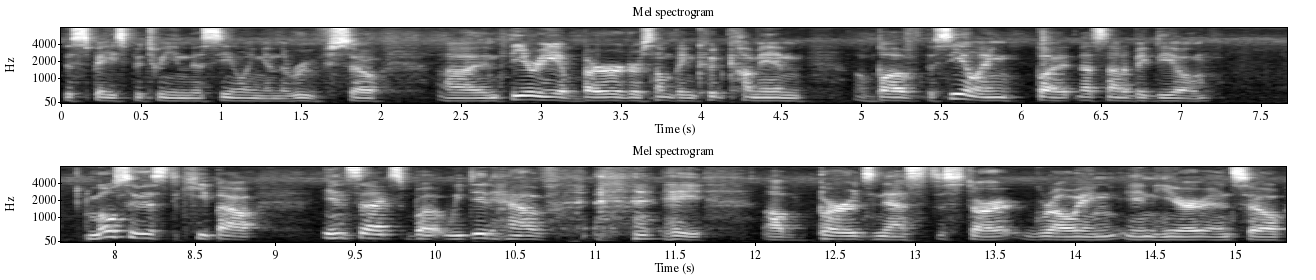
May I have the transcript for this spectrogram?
the space between the ceiling and the roof. So uh, in theory, a bird or something could come in above the ceiling, but that's not a big deal. Mostly this to keep out insects, but we did have a, a, bird's nest to start growing in here, and so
